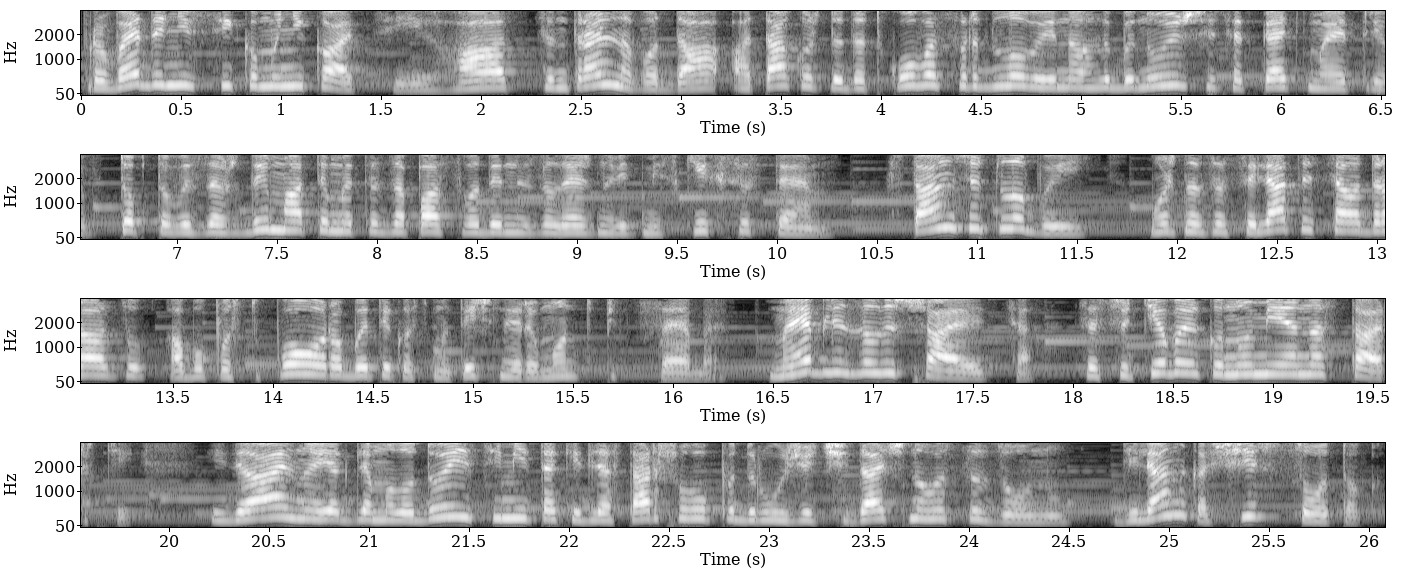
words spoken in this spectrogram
проведені всі комунікації, газ, центральна вода, а також додаткова свердловина глибиною 65 метрів. Тобто ви завжди матимете запас води незалежно від міських систем. Стан житловий. Можна заселятися одразу або поступово робити косметичний ремонт під себе. Меблі залишаються. Це суттєва економія на старті. Ідеально як для молодої сім'ї, так і для старшого подружжя чи дачного сезону. Ділянка 6 соток,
